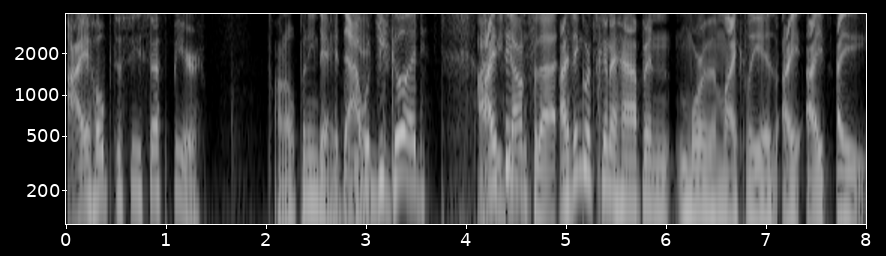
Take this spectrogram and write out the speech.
I hope to see Seth Beer on opening day. at that would be good. I'd I be think, down for that. I think what's going to happen more than likely is I, I, I.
